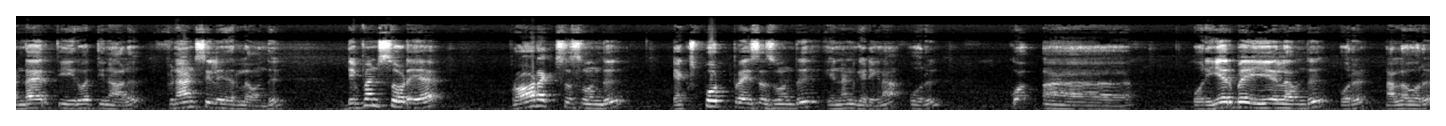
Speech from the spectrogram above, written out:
ரெண்டாயிரத்தி இருபத்தி நாலு ஃபினான்சியல் இயரில் வந்து டிஃபென்ஸோடைய ப்ராடக்ட்ஸஸ் வந்து எக்ஸ்போர்ட் ப்ரைஸஸ் வந்து என்னன்னு கேட்டிங்கன்னா ஒரு ஒரு இயர் பை இயரில் வந்து ஒரு நல்ல ஒரு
